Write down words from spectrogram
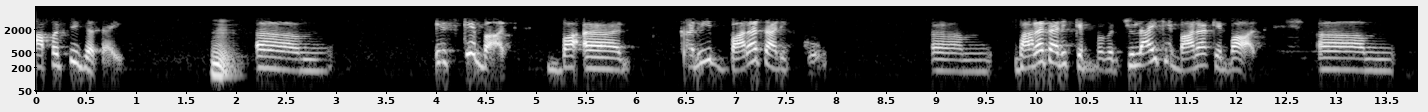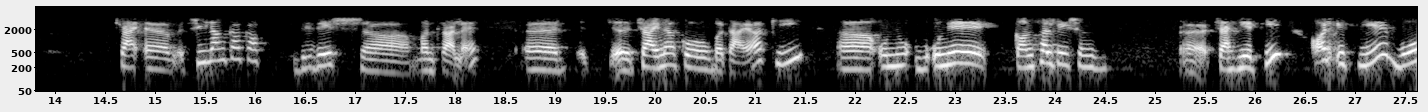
आपत्ति जताई हम्म। इसके बाद करीब 12 तारीख को बारह तारीख के जुलाई के 12 के बाद श्रीलंका का विदेश मंत्रालय चाइना को बताया कि उन्हें कंसल्टेशन चाहिए थी और इसलिए वो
